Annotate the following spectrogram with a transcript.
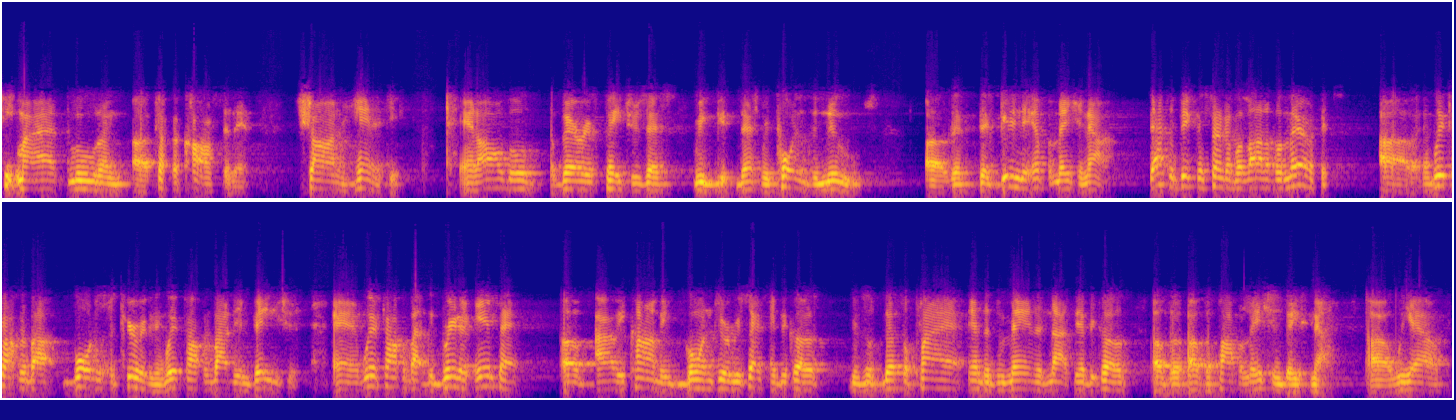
keep my eyes glued on uh, Tucker Carlson and Sean Hannity, and all those various patrons that's re, that's reporting the news, uh, that, that's getting the information out. That's a big concern of a lot of Americans. Uh, and we're talking about border security, and we're talking about the invasion, and we're talking about the greater impact of our economy going into a recession because the supply and the demand is not there because of the of the population base now. Uh, we have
